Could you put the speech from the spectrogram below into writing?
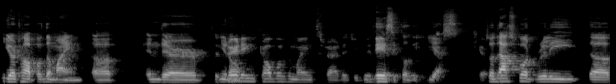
you're top of the mind uh, in their, So you know, top of the mind strategy, basically. basically yes Okay. so that's what really uh,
